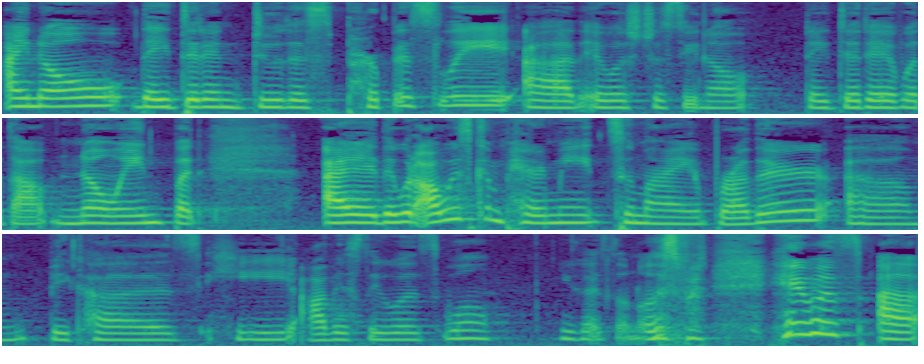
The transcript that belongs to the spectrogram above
I know they didn't do this purposely. Uh, it was just you know they did it without knowing, but I they would always compare me to my brother um, because he obviously was well. You guys don't know this, but he was uh,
